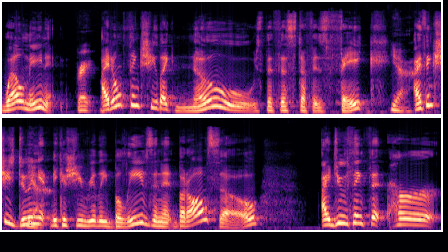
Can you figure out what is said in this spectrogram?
well meaning. Right. I don't think she, like, knows that this stuff is fake. Yeah. I think she's doing Yeah. it because she really believes in it, but also, I do think that her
